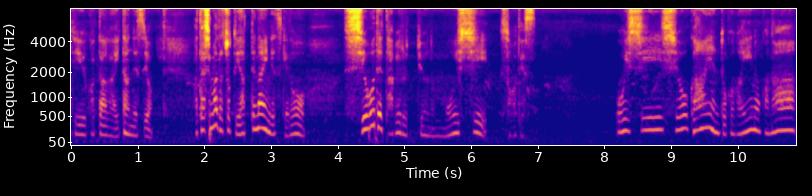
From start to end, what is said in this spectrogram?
ていう方がいたんですよ。私まだちょっとやってないんですけど、塩で食べるっていうのも美味しいそうです美味しい塩岩塩とかがいいのかな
